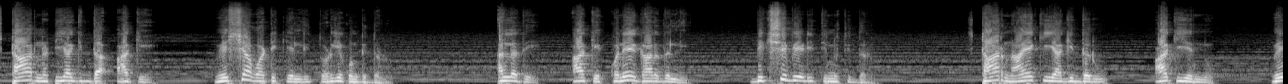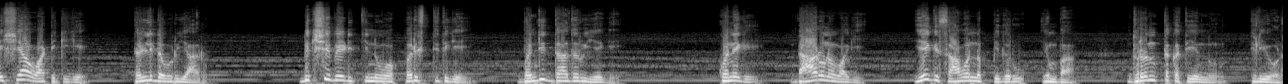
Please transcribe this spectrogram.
ಸ್ಟಾರ್ ನಟಿಯಾಗಿದ್ದ ಆಕೆ ವೇಶ್ಯಾವಾಟಿಕೆಯಲ್ಲಿ ತೊಡಗಿಕೊಂಡಿದ್ದಳು. ಅಲ್ಲದೆ ಆಕೆ ಕೊನೆಗಾಲದಲ್ಲಿ ಭಿಕ್ಷೆ ಬೇಡಿ ತಿನ್ನುತ್ತಿದ್ದಳು. ಸ್ಟಾರ್ ನಾಯಕಿಯಾಗಿದ್ದರೂ ಆಕೆಯನ್ನು ವೇಶ್ಯಾವಾಟಿಕೆಗೆ ತಳ್ಳಿದವರು ಯಾರು? ಭಿಕ್ಷೆ ಬೇಡಿ ತಿನ್ನುವ ಪರಿಸ್ಥಿತಿಗೆ ಬಂದಿದ್ದಾದರೂ ಹೇಗೆ? ಕೊನೆಗೆ ದಾರುಣವಾಗಿ ಹೇಗೆ ಸಾವನ್ನಪ್ಪಿದರು ಎಂಬ ದುರಂತ ಕಥೆಯನ್ನು ತಿಳಿಯೋಣ.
